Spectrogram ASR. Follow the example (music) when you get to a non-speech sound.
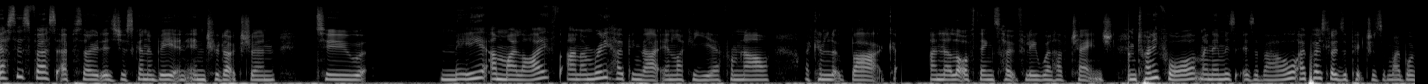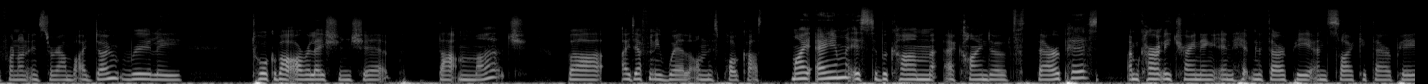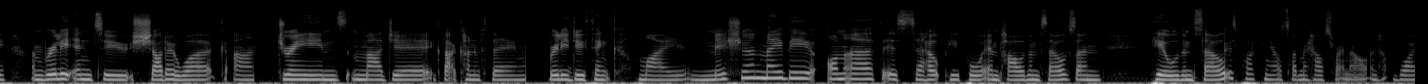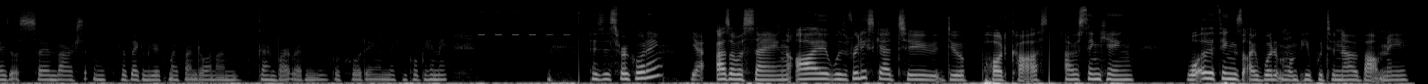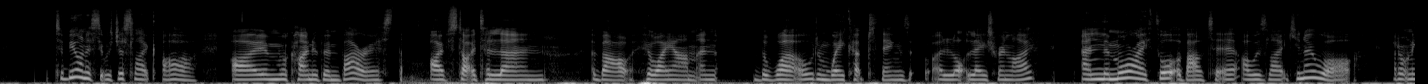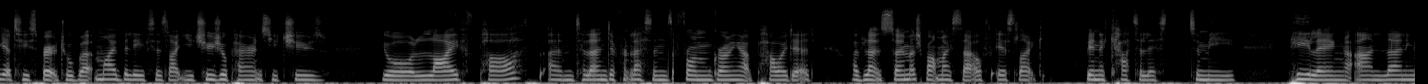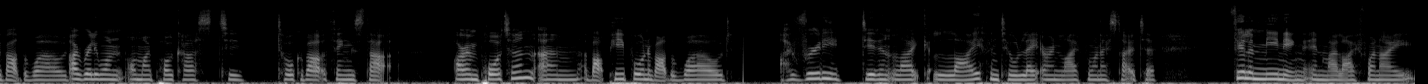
guess this first episode is just going to be an introduction to me and my life. And I'm really hoping that in like a year from now, I can look back and a lot of things hopefully will have changed. I'm 24, my name is Isabel. I post loads of pictures of my boyfriend on Instagram, but I don't really talk about our relationship that much, but I definitely will on this podcast. My aim is to become a kind of therapist. I'm currently training in hypnotherapy and psychotherapy. I'm really into shadow work and dreams, magic, that kind of thing. Really do think my mission, maybe on earth, is to help people empower themselves and heal themselves. It's parking outside my house right now, and why is that so embarrassing? Because they're going to go to my front door and I'm going bright red and recording, and they can probably hear me. Is this recording? Yeah. As I was saying, I was really scared to do a podcast. I was thinking, what are the things I wouldn't want people to know about me? To be honest, it was just like, ah, oh, I'm kind of embarrassed. I've started to learn about who I am and the world and wake up to things a lot later in life. And the more I thought about it, I was like, you know what? I don't want to get too spiritual, but my beliefs is like you choose your parents, you choose your life path um, to learn different lessons from growing up how I did. I've learned so much about myself. It's like been a catalyst to me healing and learning about the world. I really want on my podcast to talk about things that are important um, about people and about the world. I really didn't like life until later in life when I started to feel a meaning in my life when I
